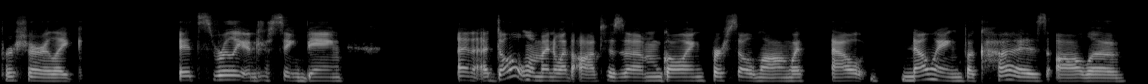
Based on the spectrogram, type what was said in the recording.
for sure. Like it's really interesting being an adult woman with autism going for so long without knowing because all of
